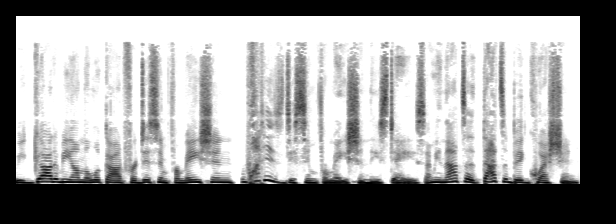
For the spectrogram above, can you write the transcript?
We got to be on the lookout for disinformation. What is disinformation these days? I mean, that's a, that's a big question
